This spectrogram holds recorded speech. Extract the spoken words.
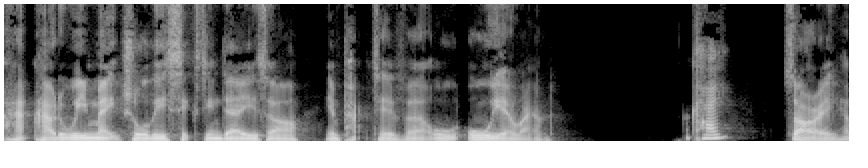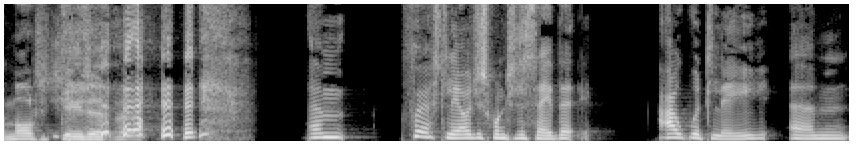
h- how do we make sure these sixteen days are impactful uh, all all year round? Okay. Sorry, a multitude of. Uh, um, firstly, I just wanted to say that outwardly, um,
